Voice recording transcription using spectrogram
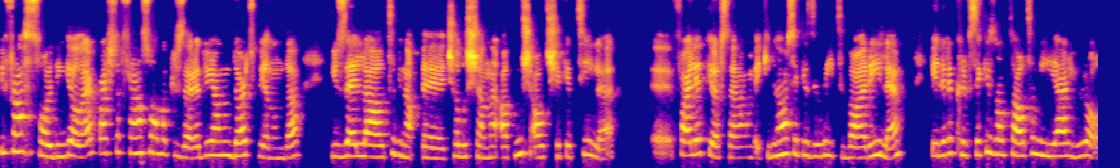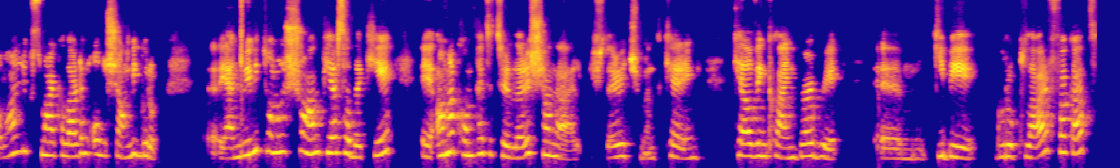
bir Fransız holdingi olarak başta Fransa olmak üzere dünyanın dört bir yanında 156 bin e, çalışanı 66 şirketiyle e, faaliyet gösteren ve 2018 yılı itibariyle geliri 48.6 milyar euro olan lüks markalardan oluşan bir grup. E, yani Louis Vuitton'un şu an piyasadaki ana competitörleri Chanel, işte Richmond, Kering, Calvin Klein, Burberry gibi gruplar. Fakat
